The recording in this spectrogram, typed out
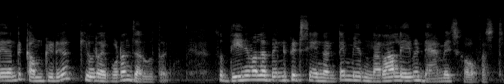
లేదంటే కంప్లీట్గా క్యూర్ అయిపోవడం జరుగుతుంది. సో దీనివల్ల బెనిఫిట్స్ ఏంటంటే మీరు నరాలు ఏమి డ్యామేజ్ కావు ఫస్ట్.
